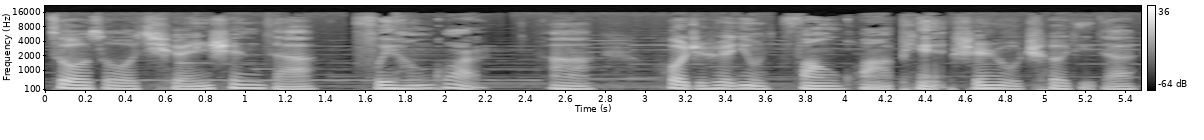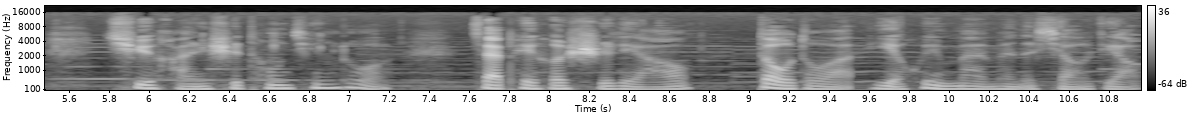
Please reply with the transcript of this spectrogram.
做做全身的扶阳罐啊，或者说用芳华片深入彻底的祛寒湿通经络，再配合食疗。痘痘啊也会慢慢的消掉。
